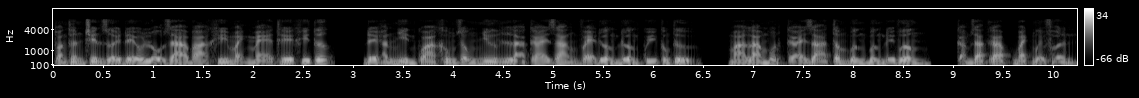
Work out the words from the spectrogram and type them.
toàn thân trên dưới đều lộ ra bá khí mạnh mẽ thế khí tức, để hắn nhìn qua không giống như là cái dáng vẻ đường đường quý công tử, mà là một cái dã tâm bừng bừng đế vương, cảm giác gáp bách mười phần.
